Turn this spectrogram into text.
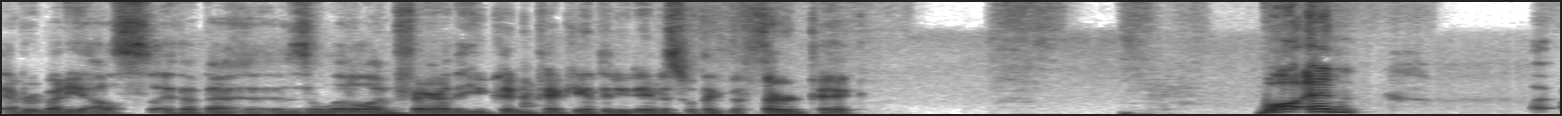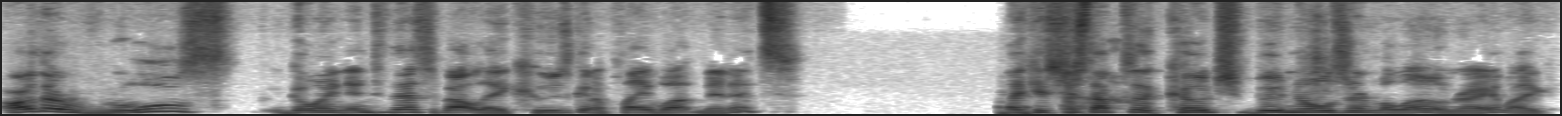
everybody else. I thought that is a little unfair that you couldn't pick Anthony Davis with like the third pick. Well, and are there rules going into this about like who's going to play what minutes? Like it's just up to the coach Budenholzer and Malone, right? Like,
